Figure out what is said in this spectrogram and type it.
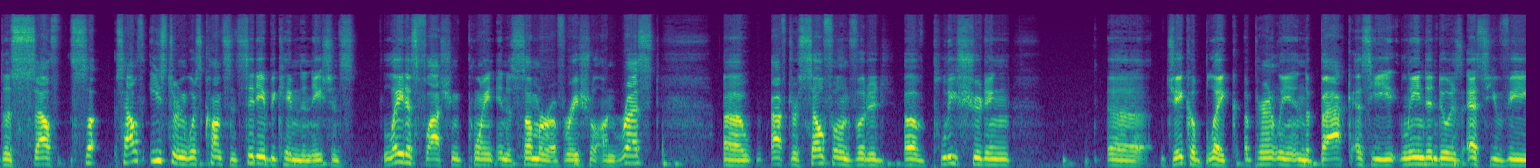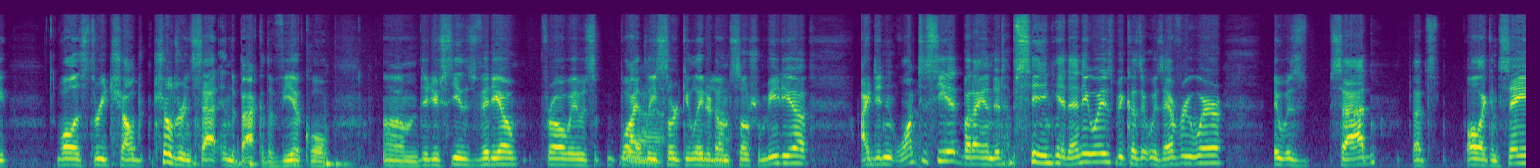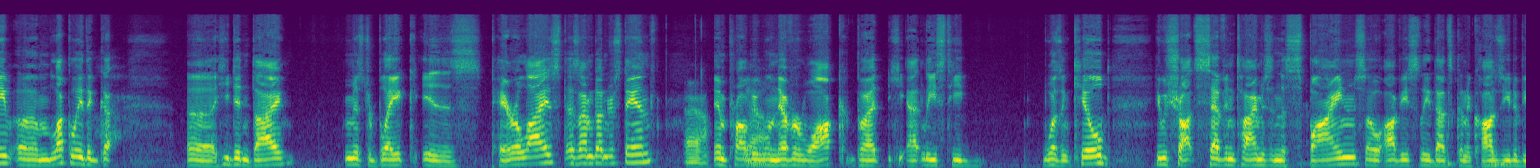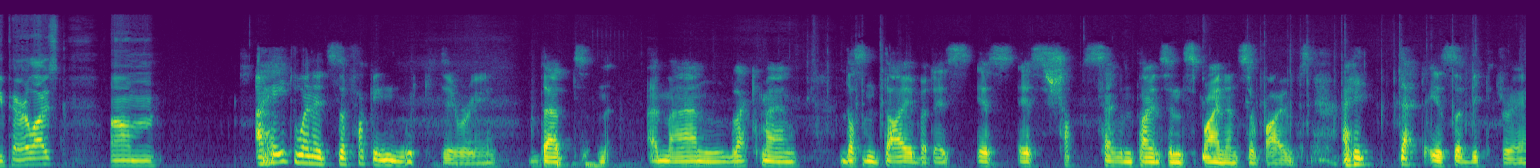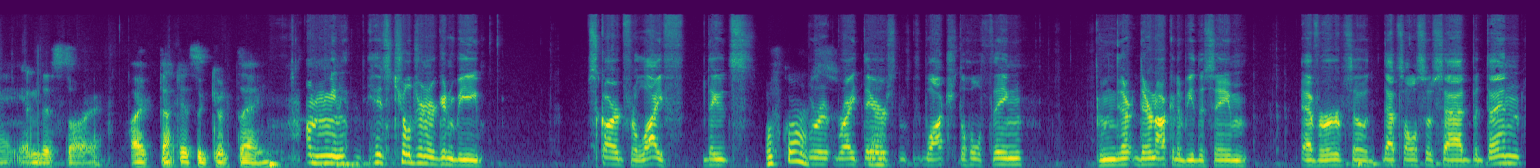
The south su- southeastern Wisconsin city became the nation's latest flashing point in a summer of racial unrest uh, after cell phone footage of police shooting uh, Jacob Blake apparently in the back as he leaned into his SUV while his three child- children sat in the back of the vehicle. Um, did you see this video, Fro? It was widely Yeah. circulated on social media. I didn't want to see it, but I ended up seeing it anyways because it was everywhere. It was sad. That's all I can say. Um, luckily, the guy uh, he didn't die. Mr. Blake is paralyzed, as I'm to understand, Yeah. and probably Yeah. will never walk. But he, at least he wasn't killed. He was shot seven times in the spine, so obviously that's going to cause you to be paralyzed. Um, I hate when it's a fucking victory that a man, black man, doesn't die but is is is shot seven times in the spine and survives. I hate that is a victory in this story. Like that is a good thing. I mean, his children are going to be scarred for life. They Of course. were right there, watched the whole thing. I mean, they're they're not going to be the same ever, so that's also sad. But then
